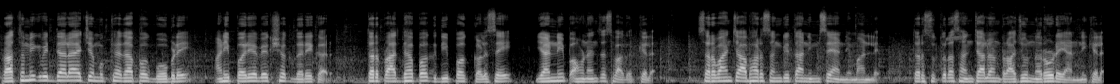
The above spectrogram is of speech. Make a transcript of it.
प्राथमिक विद्यालयाचे मुख्याध्यापक बोबडे आणि पर्यवेक्षक दरेकर तर प्राध्यापक दीपक कळसे यांनी पाहुण्यांचं स्वागत केलं. सर्वांचे आभार संगीता निमसे यांनी मानले तर सूत्रसंचालन राजू नरोडे यांनी केलं.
